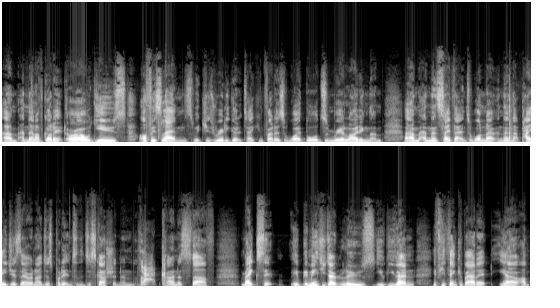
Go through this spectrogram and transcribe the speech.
um, and then I've got it. Or I'll use Office Lens, which is really good at taking photos of whiteboards and realigning them, um, and then save that into OneNote, and then that page is there, and I just put it into the discussion, and that kind of stuff makes it it, it, means you don't lose. You you can if you think about it. You know, I, um,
